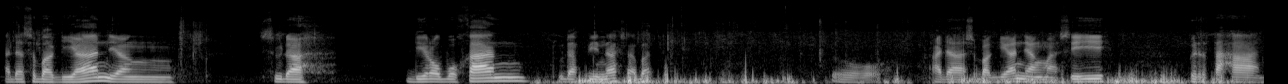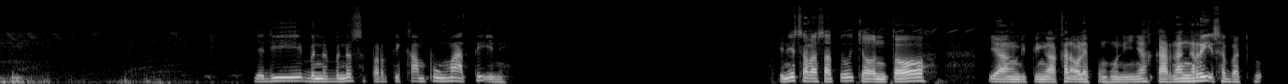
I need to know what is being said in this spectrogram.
Ada sebagian yang sudah dirobohkan, sudah pindah sahabat. Tuh, ada sebagian yang masih bertahan. Jadi benar-benar seperti kampung mati ini. Ini salah satu contoh yang ditinggalkan oleh penghuninya karena ngeri sahabatku.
